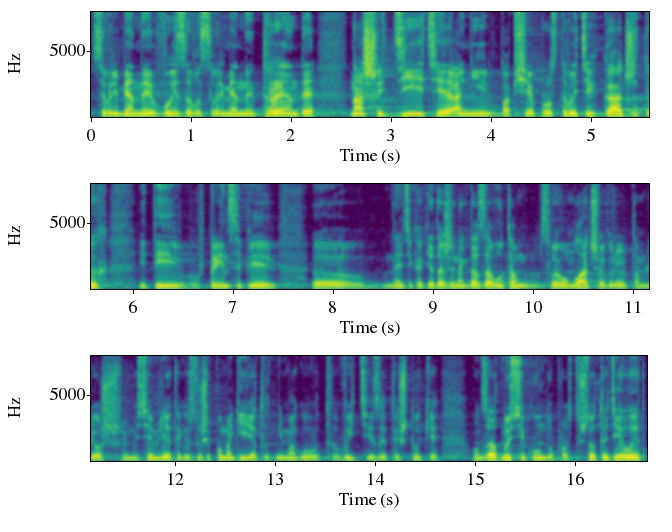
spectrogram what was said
современные вызовы, современные тренды. Наши дети, они вообще просто в этих гаджетах. И ты, в принципе, э, знаете, как я даже иногда зову там своего младшего, говорю, там, Леш, ему 7 лет, я говорю, слушай, помоги, я тут не могу вот выйти из этой штуки. Он за одну секунду просто что-то делает.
